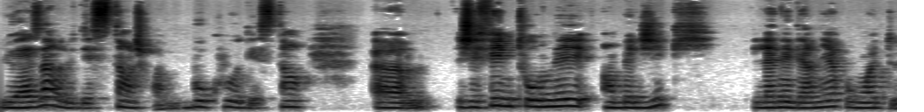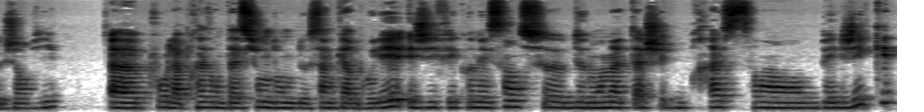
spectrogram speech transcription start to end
le hasard, le destin. Je crois beaucoup au destin. Euh, j'ai fait une tournée en Belgique l'année dernière au mois de janvier euh, pour la présentation donc de 5 cartes brûlées et j'ai fait connaissance de mon attachée de presse en Belgique,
